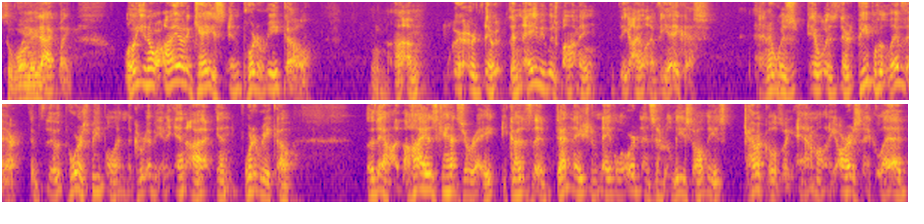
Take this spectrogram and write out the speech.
So they exactly. Well, you know, I had a case in Puerto Rico um, where the, the Navy was bombing the island of Vieques. and it was it was there are people who live there, the, the poorest people in the Caribbean, in uh, in Puerto Rico. The, the highest cancer rate because the detonation of naval ordnance had released all these chemicals like antimony, arsenic, lead,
